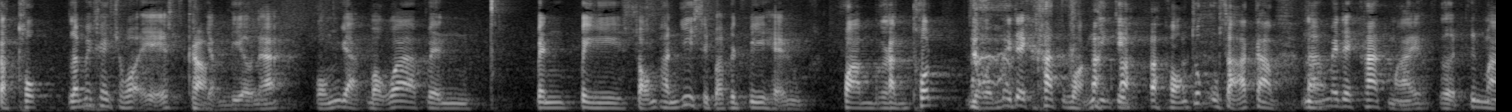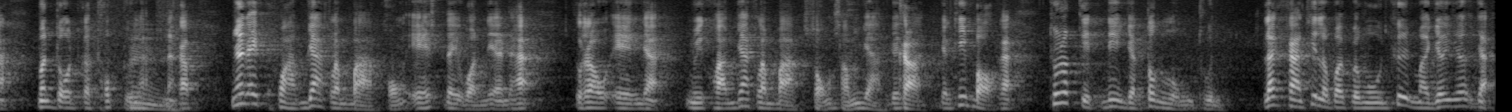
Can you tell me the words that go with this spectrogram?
กระทบและไม่ใช่เฉพาะเอสครับอย่างเดียวนะฮะผมอยากบอกว่าเป็นเป็นปี 2020อะเป็นปีแห่งความรันทดโดยไม่ได้คาดหวังจริงๆ ของทุกอุตสาหกรรมนะไม่ได้คาดหมายเกิดขึ้นมา มันโดนกระทบอยู่แล้วนะครับงั้นไอ้ความยากลำบากของเอสในวันเนี้ยนะฮะเราเองเนี่ยมีความยากลำบากสองสามอย่างด้วยครักับนอย่างที่บอกครับธุรกิจนี่ยังต้องลงทุน และการที่เราไปประมูลขึ้นมาเยอะๆเนี่ย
